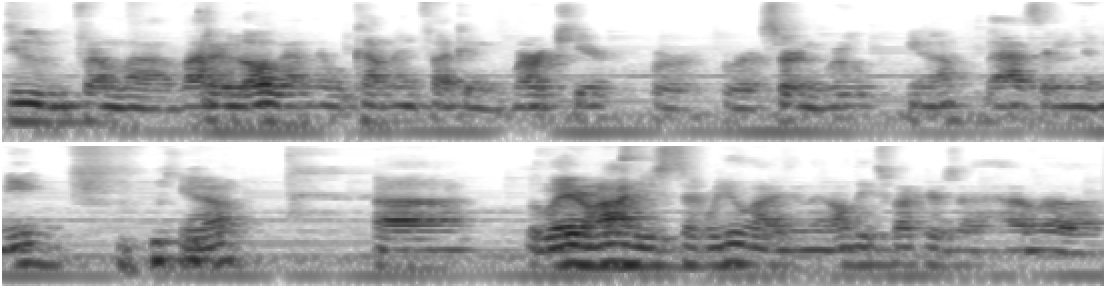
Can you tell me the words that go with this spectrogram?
dude from uh, Barrio Logan that would come and fucking work here for, for a certain group, you know, that's el enemigo, you know. Uh, but later on, you start realizing that all these fuckers have a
